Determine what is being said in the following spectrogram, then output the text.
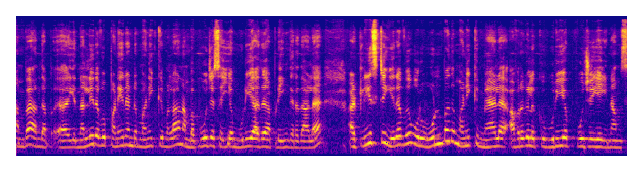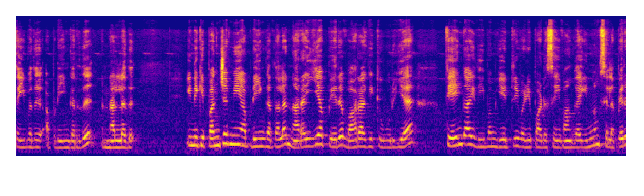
நம்ம அந்த நள்ளிரவு பன்னிரெண்டு மணிக்குமெல்லாம் நம்ம பூஜை செய்ய முடியாது அப்படிங்கிறதால அட்லீஸ்ட் இரவு ஒரு ஒன்பது மணிக்கு மேலே அவர்களுக்கு உரிய பூஜையை நாம் செய்வது அப்படிங்கிறது நல்லது. இன்னைக்கு பஞ்சமி அப்படிங்கிறதால நிறைய பேர் வாராகிக்கு உரிய தேங்காய் தீபம் ஏற்றி வழிபாடு செய்வாங்க. இன்னும் சில பேர்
